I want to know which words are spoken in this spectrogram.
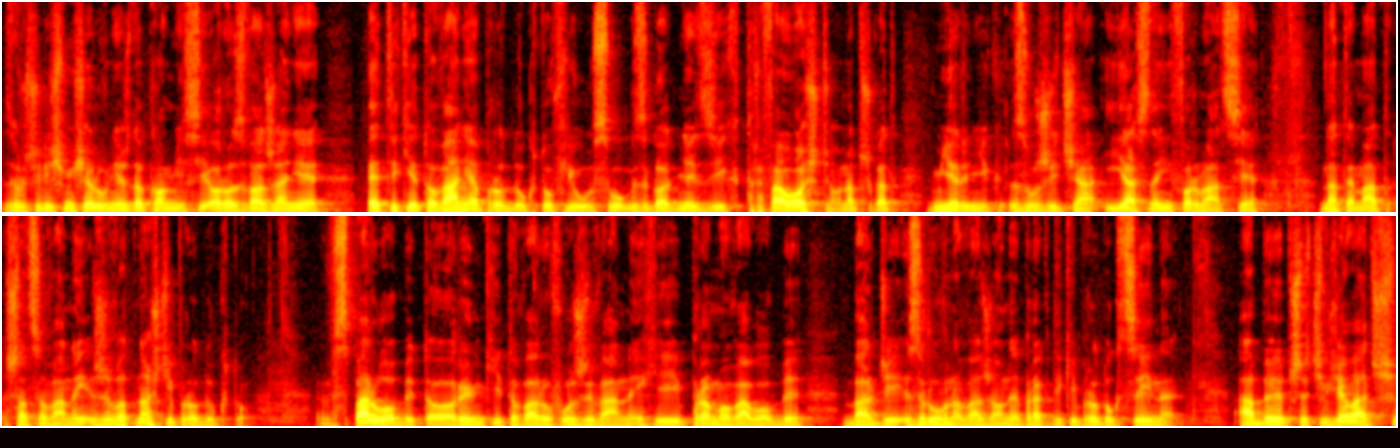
Zwróciliśmy się również do Komisji o rozważenie etykietowania produktów i usług zgodnie z ich trwałością, np. miernik zużycia i jasne informacje na temat szacowanej żywotności produktu. Wsparłoby to rynki towarów używanych i promowałoby bardziej zrównoważone praktyki produkcyjne. Aby przeciwdziałać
